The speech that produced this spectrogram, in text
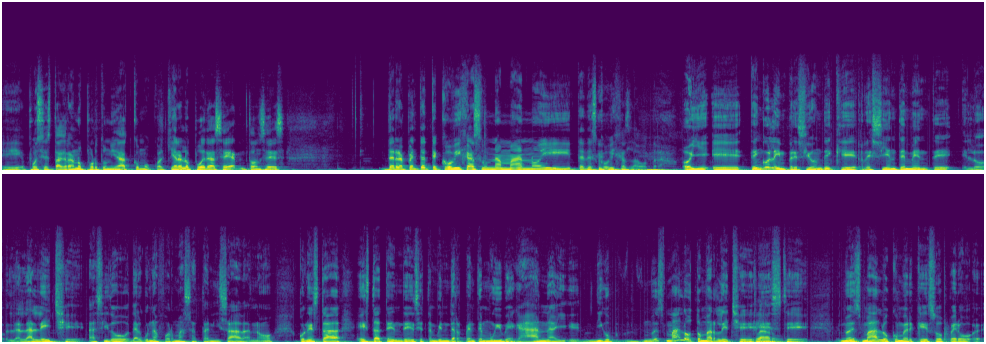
eh, pues esta gran oportunidad como cualquiera lo puede hacer entonces de repente te cobijas una mano y te descobijas la otra. Oye, eh, tengo la impresión de que recientemente la, leche ha sido de alguna forma satanizada, ¿no? Con esta, esta tendencia también de repente muy vegana. Y eh, digo, no es malo tomar leche, este, no es malo comer queso, pero eh,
